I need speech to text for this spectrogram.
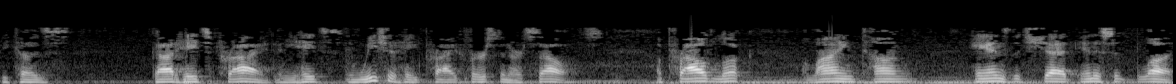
because God hates pride and he hates and we should hate pride first in ourselves. A proud look, a lying tongue, hands that shed innocent blood,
